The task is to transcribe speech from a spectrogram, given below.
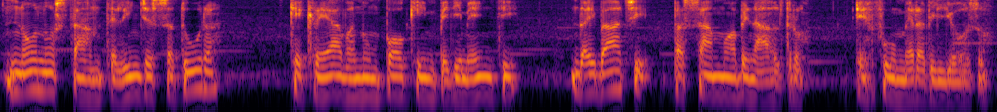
Nonostante l'ingessatura che creava non pochi impedimenti, dai baci passammo a ben altro e fu meraviglioso.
